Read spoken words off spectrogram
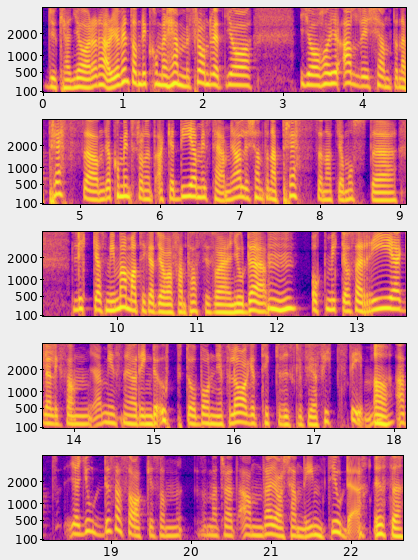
du kan göra det här. Jag vet inte om det kommer hemifrån. Du vet, jag, jag har ju aldrig känt den här pressen. Jag kommer inte från ett akademiskt hem. Jag har aldrig känt den här pressen att jag måste lyckas. Min mamma tyckte att jag var fantastisk vad jag än gjorde. Mm. Och mycket av så regler, liksom, jag minns när jag ringde upp då, Bonnierförlaget tyckte vi skulle få göra fittstim. Ja. Att jag gjorde så saker som, som jag tror att andra jag kände inte gjorde. Just det,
